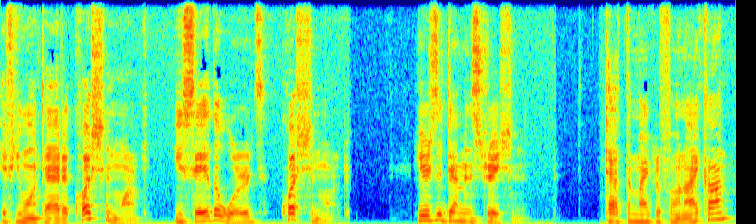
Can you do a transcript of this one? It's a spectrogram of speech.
If you want to add a question mark, you say the words question mark. Here's a demonstration. Tap the microphone icon.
